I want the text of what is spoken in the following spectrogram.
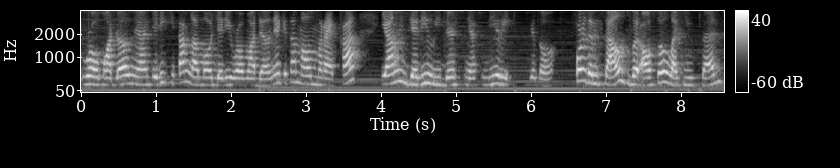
role modelnya. Jadi kita nggak mau jadi role modelnya, kita mau mereka yang jadi leadersnya sendiri gitu. For themselves, but also like you said,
